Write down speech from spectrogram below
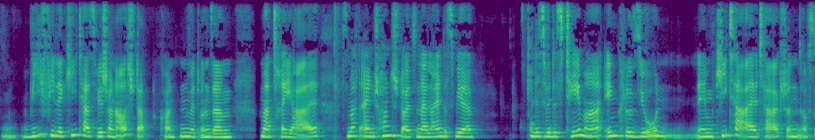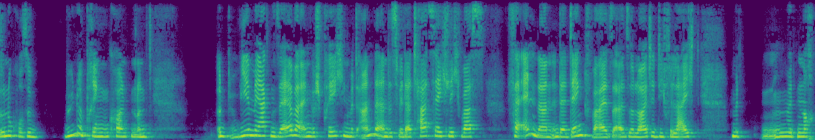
wie viele Kitas wir schon ausstatten konnten mit unserem Material, das macht einen schon stolz. Und allein, dass wir dass wir das Thema Inklusion im Kita-Alltag schon auf so eine große Bühne bringen konnten und und wir merken selber in Gesprächen mit anderen, dass wir da tatsächlich was verändern in der Denkweise. Also Leute, die vielleicht mit mit noch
